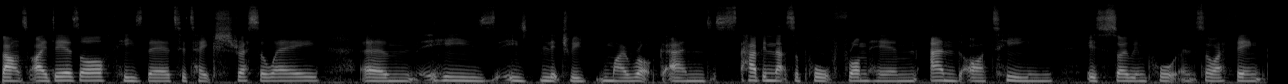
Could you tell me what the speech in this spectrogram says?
bounce ideas off. He's there to take stress away. Um, he's he's literally my rock, and having that support from him and our team is so important. So I think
